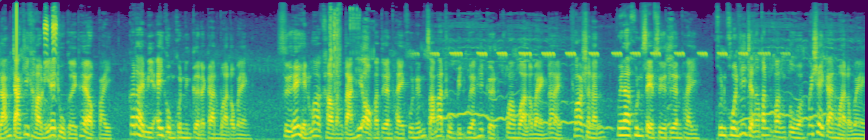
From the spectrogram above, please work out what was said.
หลังจากที่ข่าวนี้ได้ถูกเผยแพร่ออกไป ก็ได้มีไอ้กลุ่มคนหนึ่งเกิดอาการหวาดระแวง สื่อให้เห็นว่าข่าวต่างๆที่ออกมาเตือนภัยคุณนั้นสามารถถูกบิดเบือนให้เกิดความหวาดระแวงได้ เพราะฉะนั้นเวลาคุณเสพสื่อเตือนภัย คุณควรที่จะระมัดระวังตัว ไม่ใช่การหวาดระแวง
